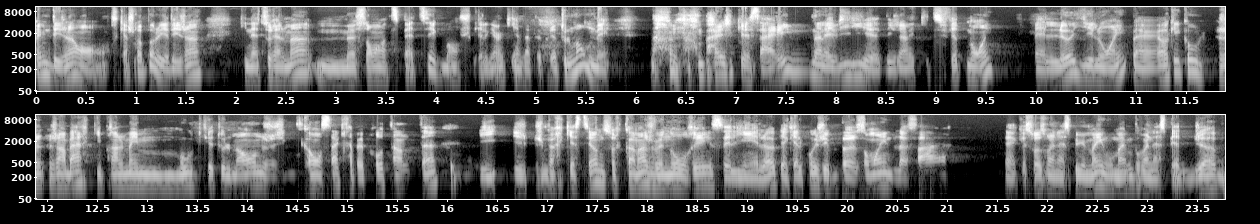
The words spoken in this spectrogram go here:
même des gens, on, ne se cachera pas, il y a des gens qui naturellement me sont antipathiques. Bon, je suis quelqu'un qui aime à peu près tout le monde, mais n'empêche que ça arrive dans la vie, euh, des gens avec qui tu fites moins. Ben là, il est loin. Ben, OK, cool. J'embarque, il prend le même mood que tout le monde. Je consacre à peu près autant de temps. Et je me questionne sur comment je veux nourrir ces liens-là, puis à quel point j'ai besoin de le faire, euh, que ce soit sur un aspect humain ou même pour un aspect de job.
